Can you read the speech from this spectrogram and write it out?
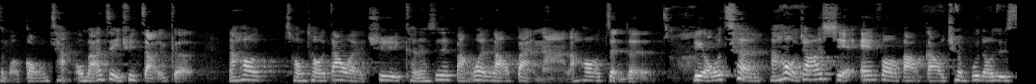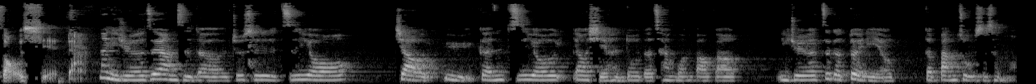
什么工厂，我们要自己去找一个，然后从头到尾去可能是访问老板啊，然后整个流程，然后我就要写 A4 报告，全部都是手写的。那你觉得这样子的，就是资优教育跟资优要写很多的参观报告，你觉得这个对你有的帮助是什么？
